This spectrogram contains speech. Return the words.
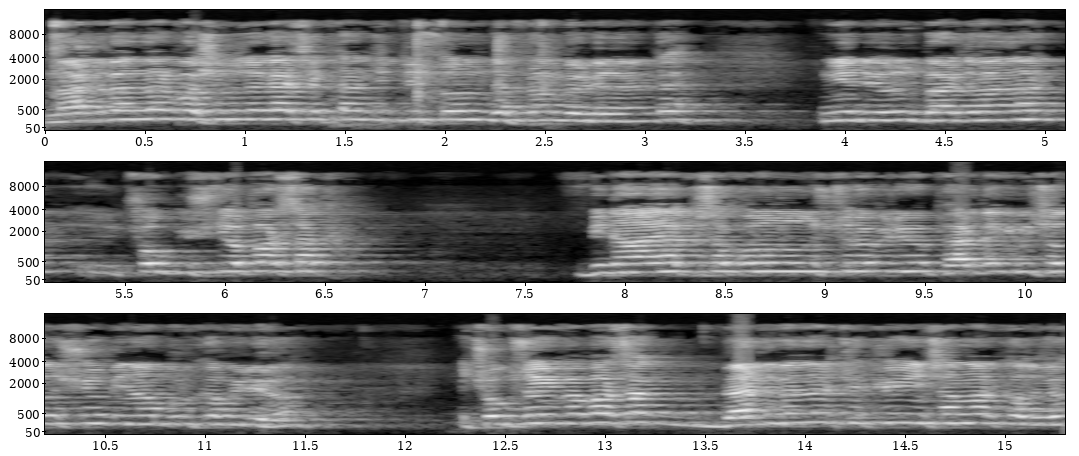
Merdivenler başımıza gerçekten ciddi sorun deprem bölgelerinde. Niye diyoruz? Merdivenler e, çok güçlü yaparsak binaya kısa kolon oluşturabiliyor, perde gibi çalışıyor, bina burkabiliyor. E çok zayıf yaparsak merdivenler çöküyor, insanlar kalıyor.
